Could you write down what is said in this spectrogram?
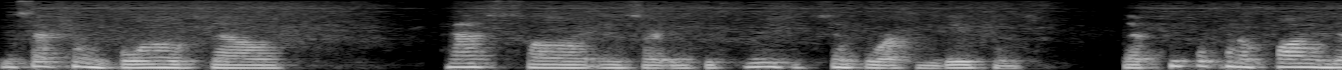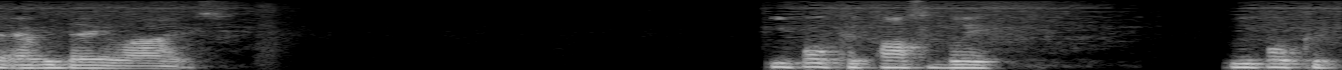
This section boils down past following insight into three simple recommendations that people can apply in their everyday lives. People could possibly, people could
